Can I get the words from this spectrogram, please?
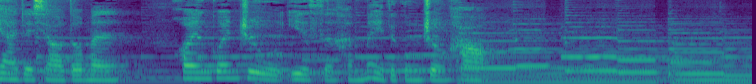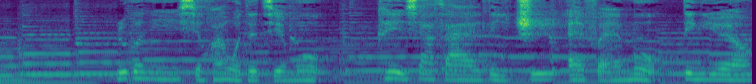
亲爱的小豆们，欢迎关注“夜色很美”的公众号。如果你喜欢我的节目，可以下载荔枝 FM 订阅哦，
